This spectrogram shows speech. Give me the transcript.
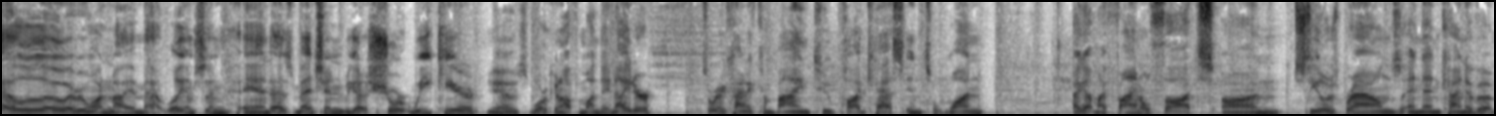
Hello, everyone. I am Matt Williamson, and as mentioned, we got a short week here. You know, it's working off a Monday nighter, so we're going to kind of combine two podcasts into one. I got my final thoughts on Steelers Browns, and then kind of a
